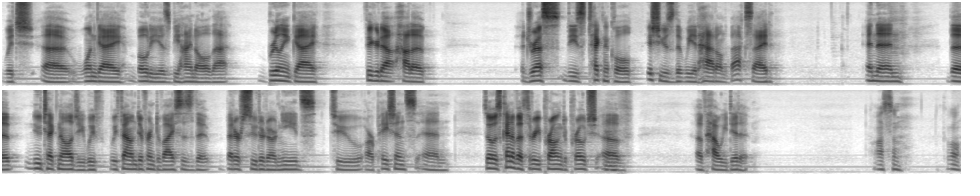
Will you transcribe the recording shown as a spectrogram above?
which uh, one guy, Bodie, is behind all of that. Brilliant guy, figured out how to address these technical issues that we had had on the backside. And then the new technology, we we found different devices that better suited our needs to our patients, and so it was kind of a three pronged approach of of how we did it. Awesome. Cool.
